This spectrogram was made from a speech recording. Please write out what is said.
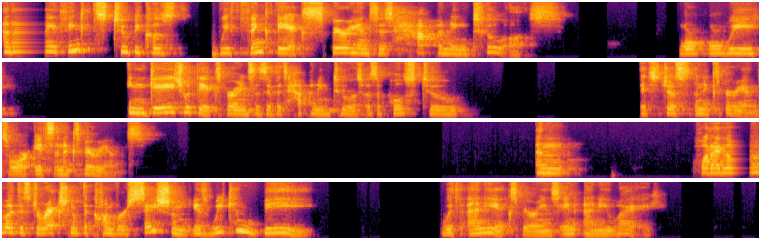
And i think it's too because we think the experience is happening to us. Or or we engage with the experience as if it's happening to us as opposed to it's just an experience or it's an experience And what I love about this direction of the conversation is we can be with any experience in any way.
